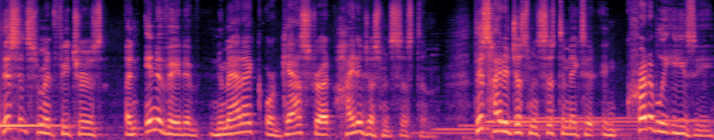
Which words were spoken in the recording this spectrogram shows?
This instrument features an innovative pneumatic or gas strut height adjustment system. This height adjustment system makes it incredibly easy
